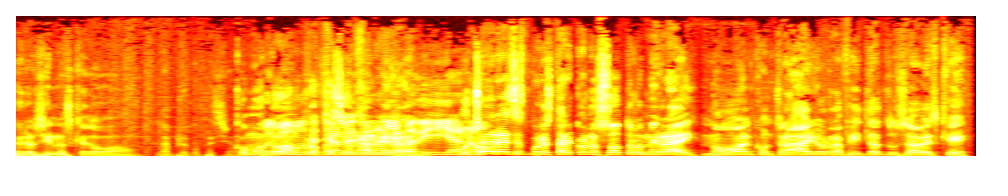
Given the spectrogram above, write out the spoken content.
pero sí nos quedó la preocupación. Como Pues todo un vamos a echarles profesional, una mi llamadilla, ¿no? Muchas gracias por estar con nosotros, mi Ray. No, al contrario, Rafita, tú sabes que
